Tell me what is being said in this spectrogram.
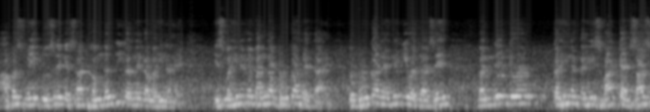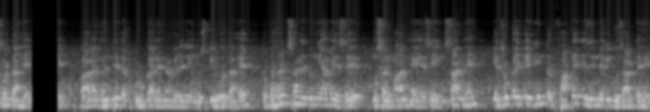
آپس میں ایک دوسرے کے ساتھ ہمدردی کرنے کا مہینہ ہے۔ اس مہینے میں بندہ بھوکا رہتا ہے، تو بھوکا رہنے کی وجہ سے بندے کو کہیں نہ کہیں اس بات کا احساس ہوتا ہے بارہ گھنٹے تک بھوکا رہنا میرے لیے مشکل ہوتا ہے۔ تو بہت سارے دنیا میں ایسے مسلمان ہیں، ایسے انسان ہیں کہ جو کئی کئی دن تک فاقے کی زندگی گزارتے ہیں،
